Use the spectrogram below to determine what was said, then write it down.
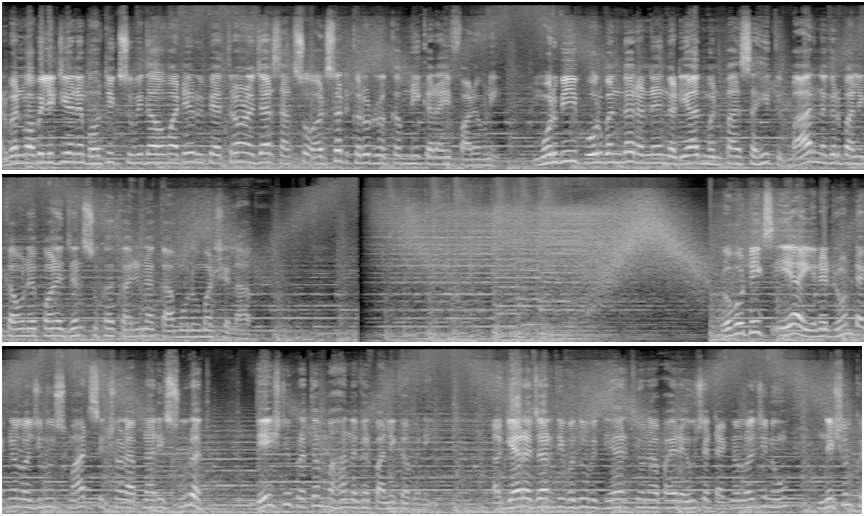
અર્બન મોબિલિટી અને ભૌતિક સુવિધાઓ માટે રૂપિયા ત્રણ હજાર સાતસો અડસઠ કરોડ રકમની કરાઈ ફાળવણી. મોરબી, પોરબંદર અને નડિયાદ મનપા સહિત બાર નગરપાલિકાઓને પણ જનસુખાકારીના કામોનો મળશે લાભ. રોબોટિક્સ એઆઈ અને ડ્રોન ટેકનોલોજીનું સ્માર્ટ શિક્ષણ આપનારી સુરત દેશની પ્રથમ મહાનગરપાલિકા બની. અગિયાર હજારથી વધુ વિદ્યાર્થીઓને અપાઈ રહ્યું છે ટેકનોલોજીનું નિઃશુલ્ક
